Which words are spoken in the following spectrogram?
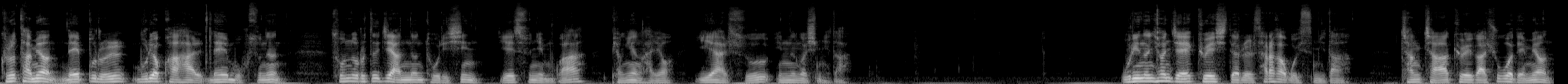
그렇다면 내 뿔을 무력화할 내 목수는 손으로 뜨지 않는 돌이신 예수님과 병행하여 이해할 수 있는 것입니다. 우리는 현재 교회 시대를 살아가고 있습니다. 장차 교회가 휴거되면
